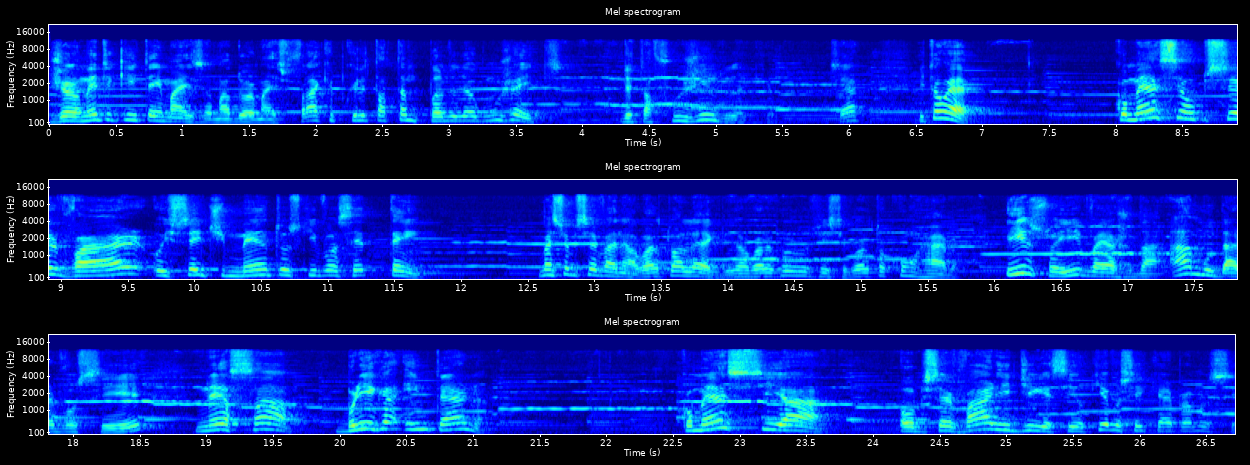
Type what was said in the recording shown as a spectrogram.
Geralmente quem tem mais uma dor mais fraca é porque ele está tampando de algum jeito. Ele está fugindo daquilo, certo? Então é, comece a observar os sentimentos que você tem. Comece a observar, não, agora eu estou alegre, não, agora eu estou triste, agora eu estou com raiva. Isso aí vai ajudar a mudar você nessa briga interna. Comece a observar e diga assim, o que você quer para você.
